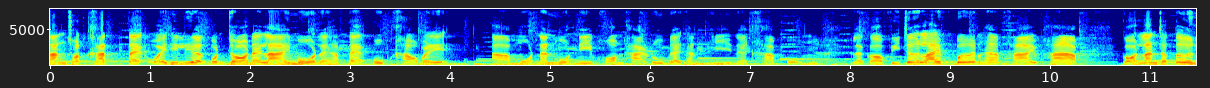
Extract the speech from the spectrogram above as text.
ตั้ง shortcut แตะไว้ที่เลือกบนจอได้หลายโหมดนะครับ แตะปุ๊บเข้าไป โหมดนั้นโหมดนี้พร้อมถ่ายรูปได้ทันทีนะครับผมง่ายเลยแล้วก็ฟีเจอร์ Live Burst ครับ ถ่ายภาพก่อนลั่นชัตเตอร์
